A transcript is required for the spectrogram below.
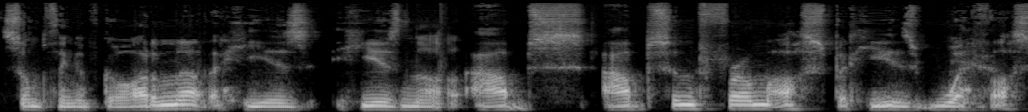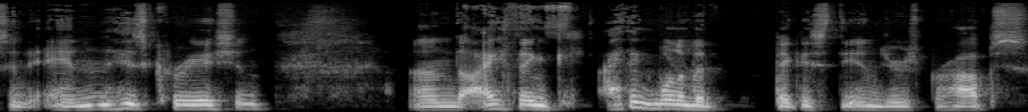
something of God in that. That He is He is not abs, absent from us, but He is with us and in His creation. And I think I think one of the biggest dangers, perhaps,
